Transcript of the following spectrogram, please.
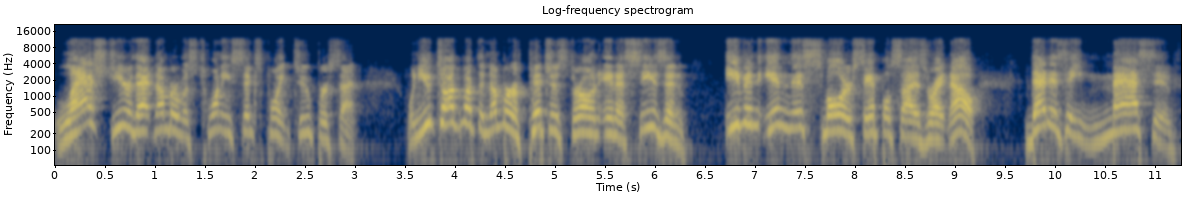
Last year, that number was 26.2%. When you talk about the number of pitches thrown in a season, even in this smaller sample size right now, that is a massive,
